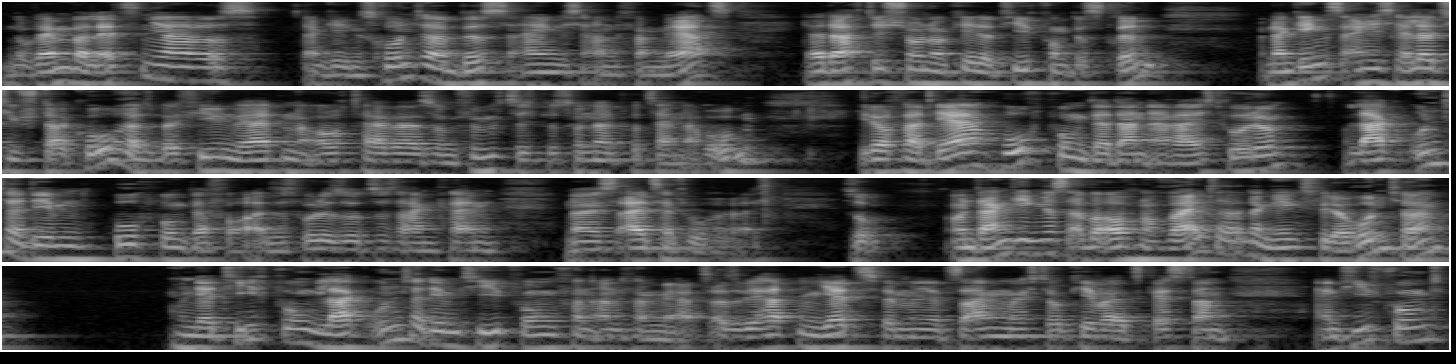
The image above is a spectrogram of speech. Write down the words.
November letzten Jahres, dann ging es runter bis eigentlich Anfang März. Da dachte ich schon, okay, der Tiefpunkt ist drin. Und dann ging es eigentlich relativ stark hoch, also bei vielen Werten auch teilweise um 50 bis 100 Prozent nach oben. Jedoch war der Hochpunkt, der dann erreicht wurde, lag unter dem Hochpunkt davor. Also es wurde sozusagen kein neues Allzeithoch erreicht. So. Und dann ging es aber auch noch weiter, dann ging es wieder runter. Und der Tiefpunkt lag unter dem Tiefpunkt von Anfang März. Also wir hatten jetzt, wenn man jetzt sagen möchte, okay, war jetzt gestern ein Tiefpunkt,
